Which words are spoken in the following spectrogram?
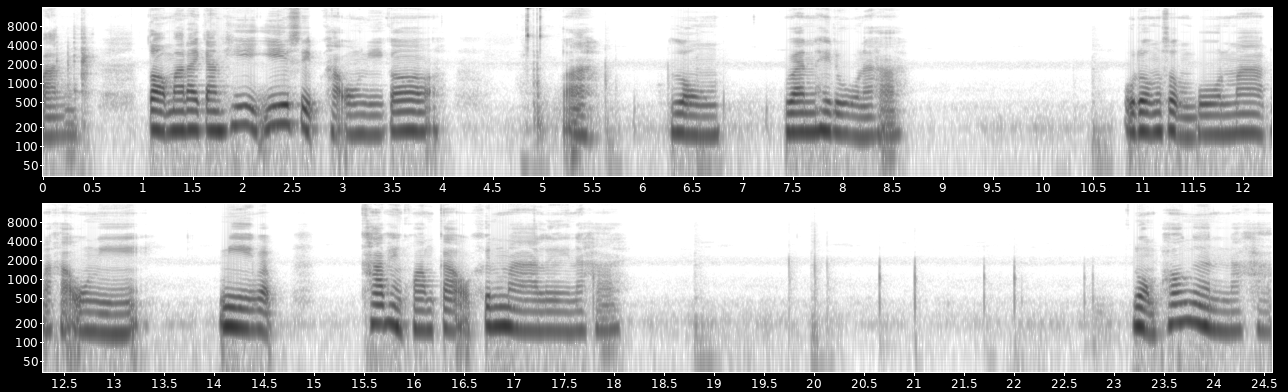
ปัน ต่อมารายการที่ยี่สิบค่ะ องค์นี้ก็อะลงแว่นให้ดูนะคะ อุดมสมบูรณ์มากนะคะ องค์นี้มีแบบคาบแห่งความเก่าขึ้นมาเลยนะคะ หลวงพ่อเงินนะคะ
